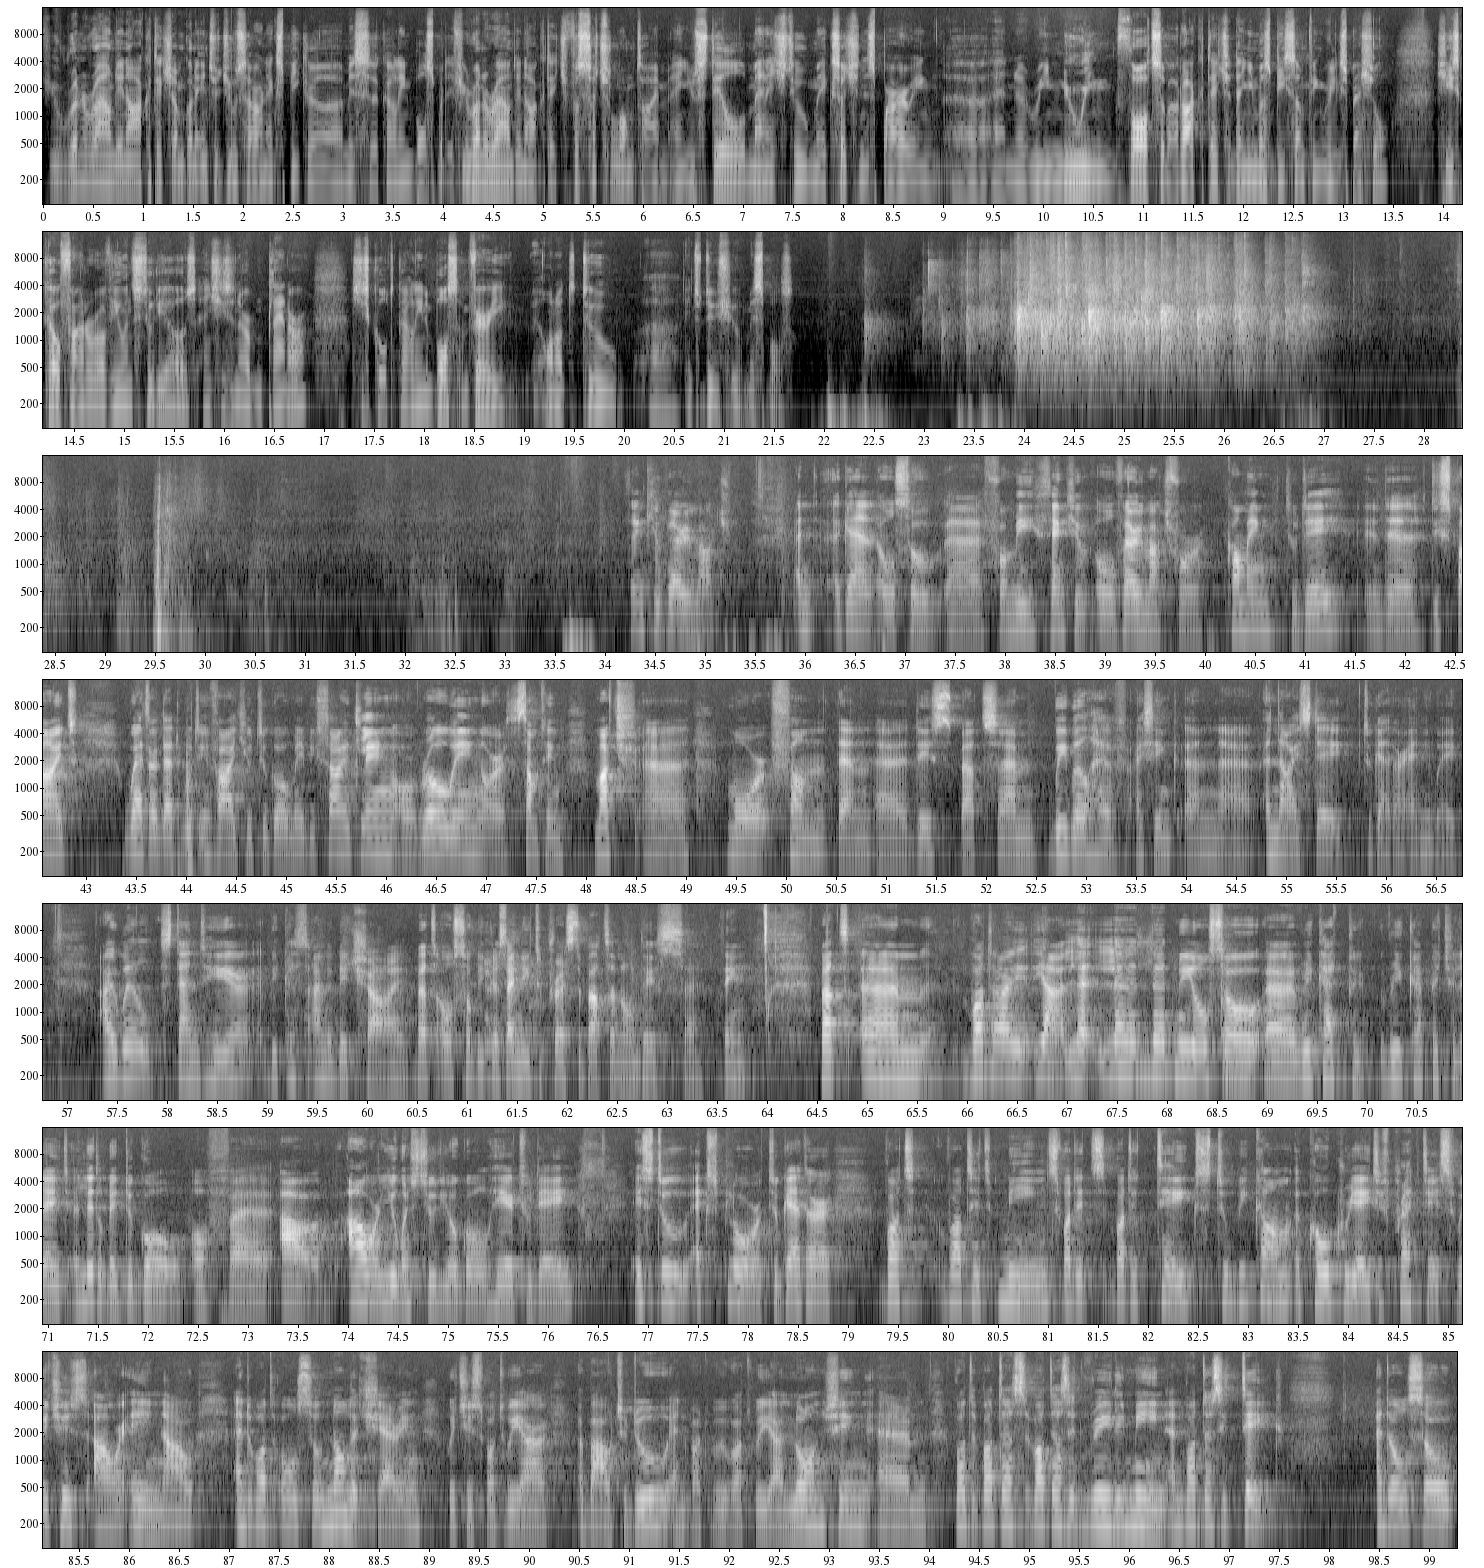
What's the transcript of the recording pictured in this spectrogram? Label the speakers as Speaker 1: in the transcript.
Speaker 1: If you run around in architecture, I'm going to introduce our next speaker, uh, Ms. Caroline Bos, but if you run around in architecture for such a long time and you still manage to make such an inspiring uh, and uh, renewing thoughts about architecture, then you must be something really special. She's co-founder of UN Studios and she's an urban planner. She's called Caroline Bos. I'm very honored to uh, introduce you, Ms. Bos.
Speaker 2: Thank you very much. And again, also uh, for me, thank you all very much for coming today, the, despite weather that would invite you to go maybe cycling or rowing or something much uh, more fun than uh, this. But um, we will have, I think, an, uh, a nice day together anyway. I will stand here because I'm a bit shy, but also because I need to press the button on this uh, thing. But um, what I, yeah, let, let, let me also uh, recap recapitulate a little bit the goal of uh, our, our UN Studio goal here today is to explore together what, what it means, what it, what it takes to become a co-creative practice, which is our aim now and what also knowledge sharing, which is what we are about to do and what we, what we are launching, um, what, what, does, what does it really mean and what does it take? And also,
